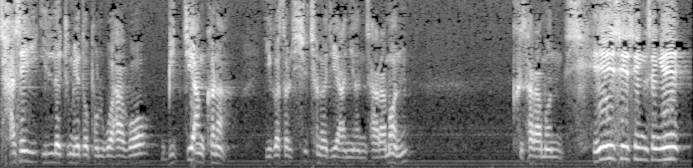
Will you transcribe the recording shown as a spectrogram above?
자세히 일러줌에도 불구하고 믿지 않거나 이것을 실천하지 아니한 사람은 그 사람은 세세생생의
